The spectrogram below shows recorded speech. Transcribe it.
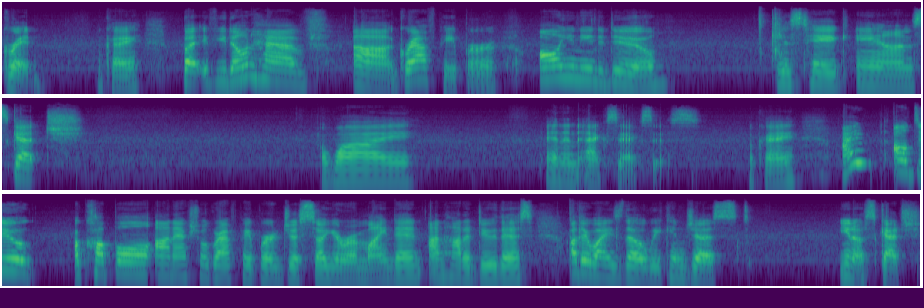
grid, okay? But if you don't have uh, graph paper, all you need to do is take and sketch a Y and an x-axis. Okay, I, I'll do a couple on actual graph paper just so you're reminded on how to do this. Otherwise though, we can just, you know, sketch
